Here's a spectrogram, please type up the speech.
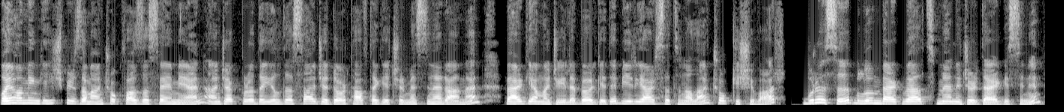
Wyoming'i hiçbir zaman çok fazla sevmeyen ancak burada yılda sadece 4 hafta geçirmesine rağmen vergi amacıyla bölgede bir yer satın alan çok kişi var. Burası Bloomberg Wealth Manager dergisinin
